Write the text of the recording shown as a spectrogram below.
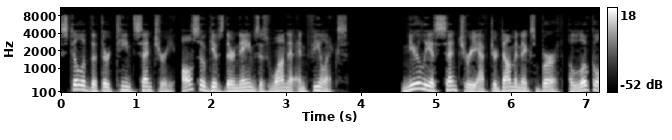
still of the 13th century, also gives their names as Juana and Felix. Nearly a century after Dominic's birth, a local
